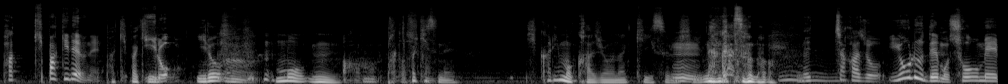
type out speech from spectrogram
パッキパキだよね。パキパキ。色。色。うん。もううん。あパキパキですね光も過剰な気するし、うん。なんかそのめっちゃ過剰。夜でも照明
